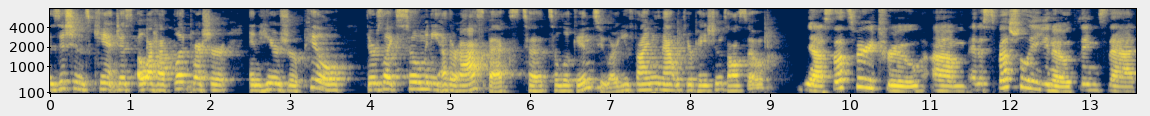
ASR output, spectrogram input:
physicians can't just oh I have blood pressure and here's your pill. There's like so many other aspects to to look into. Are you finding that with your patients also? Yes, that's very true. Um, and especially, you know, things that,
